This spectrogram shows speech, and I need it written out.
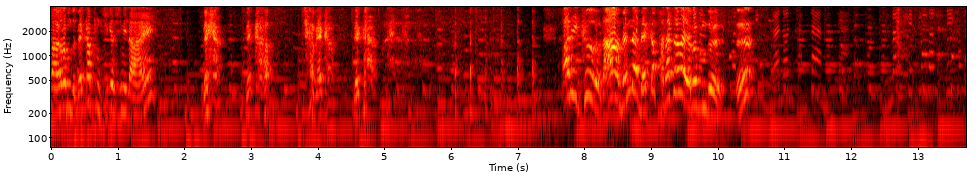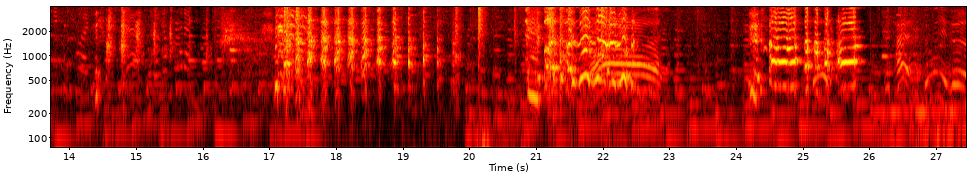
자, 여러분들 맥값 좀 주겠습니다. 예? 맥값, 맥값. 자, 맥값, 맥값. 아니, 그, 나 맨날 맥값 받았잖아, 여러분들. 예? 2만원 감사합니다. 금망치 뿅망치 형님 수고하셨습니다. 이거형 사랑해요. 맞아, 맞아, 맞아. 그 다, 그분이 그,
